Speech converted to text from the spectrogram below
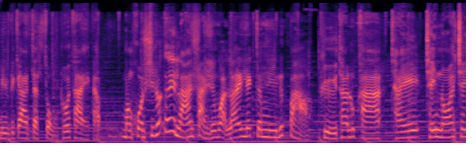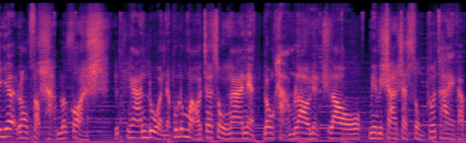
มีบริการจัดส่งทั่วไทยครับบางคนคิดว่าเอ้ยร้านต่างจังหวัดร้านเล็กๆจะมีหรือเปล่า คือถ้าลูกค้าใช้ใช้น้อยใช้เยอะลองสอบถามเราก่อน งานด่วนนะผู้รับเหมาจะส่งงานเนี่ยลองถามเราเนี่ยเรามีบริการจัดส่งทั่วไทยครับ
